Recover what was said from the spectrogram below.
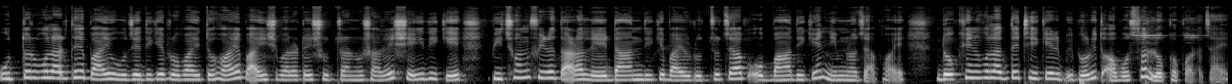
উত্তর গোলার্ধে বায়ু যেদিকে প্রবাহিত হয়, বাইশ ব্যালটের সূত্রানুসারে সেই দিকে পিছন ফিরে দাঁড়ালে ডান দিকে বায়ুর উচ্চচাপ ও বাঁ দিকে নিম্নচাপ হয়। দক্ষিণ গোলার্ধে ঠিক এর বিপরীত অবস্থা লক্ষ্য করা যায়।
